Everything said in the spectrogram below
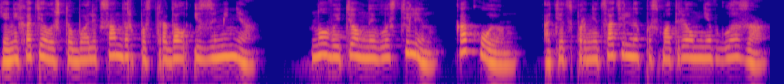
Я не хотела, чтобы Александр пострадал из-за меня. Новый темный властелин. Какой он? Отец проницательно посмотрел мне в глаза.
